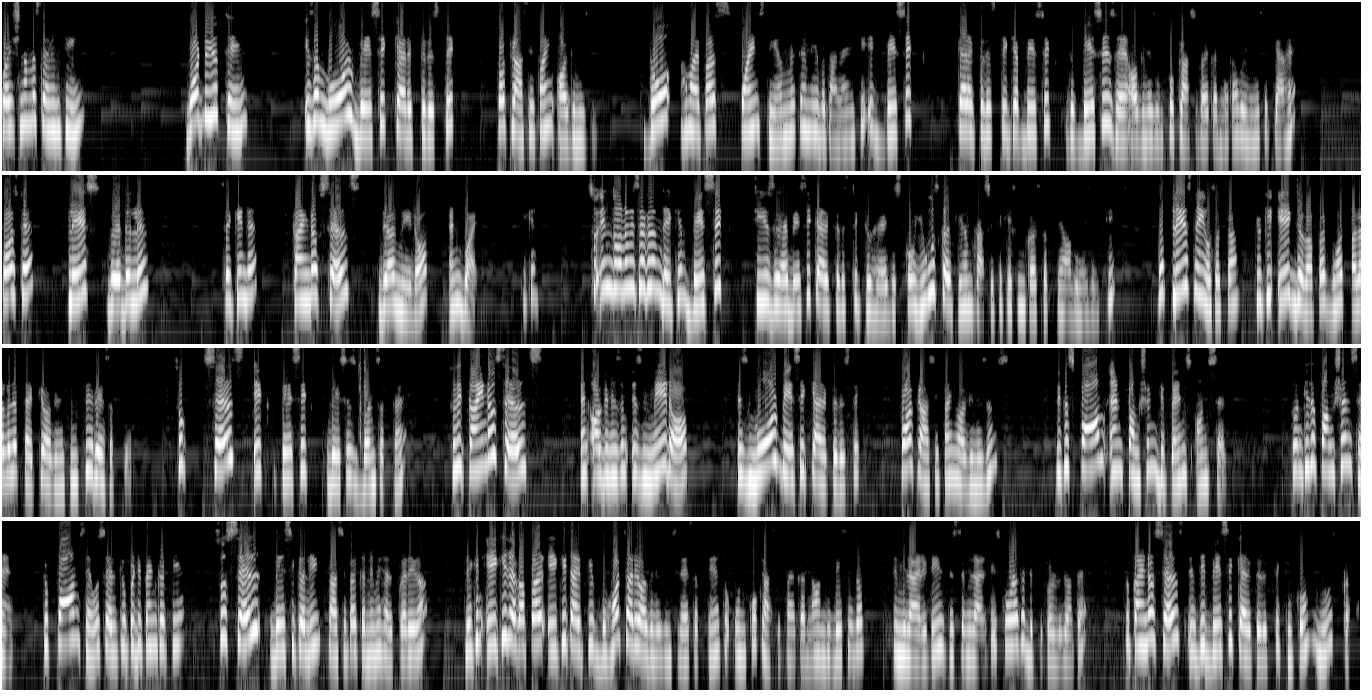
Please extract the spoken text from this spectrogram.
Question number seventeen what do you think is a more basic characteristic for classifying organism दो हमारे पास points दिए उनमें से हमें ये बताना है कि एक बेसिक कैरेक्टरिस्टिक या बेसिक जो बेसिस है ऑर्गेनिज्म को क्लासिफाई करने का, वो इनमें से क्या है? फ़र्स्ट है place where they live second है kind of cells they are made of and why ठीक है? सो इन दोनों में से अगर हम देखें बेसिक चीज़ जो है बेसिक कैरेक्टरिस्टिक जो है, जिसको यूज़ करके हम क्लासिफिकेशन कर सकते हैं ऑर्गेनिज्म की, वो प्लेस नहीं हो सकता, क्योंकि एक जगह पर बहुत अलग अलग टाइप के ऑर्गेनिज्म भी रह सकते हैं। सो सेल्स एक बेसिक बेसिस बन सकता है। So the kind of cells an organism is made of is more basic characteristic for classifying organisms because form and function depends on cell तो उनके जो फ़ंक्शन हैं, जो फॉर्म्स हैं, वो सेल के ऊपर डिपेंड करती है। सो सेल बेसिकली क्लासिफाई करने में हेल्प करेगा। लेकिन एक ही जगह पर, एक ही टाइप के बहुत सारे ऑर्गेनिजम्स रह सकते हैं तो उनको क्लासिफाई करना on the basis of similarities dissimilarities थोड़ा सा डिफ़िकल्ट हो जाता है। तो kind of cells is the basic characteristic जिनको हम यूज़ कर सकते हैं।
